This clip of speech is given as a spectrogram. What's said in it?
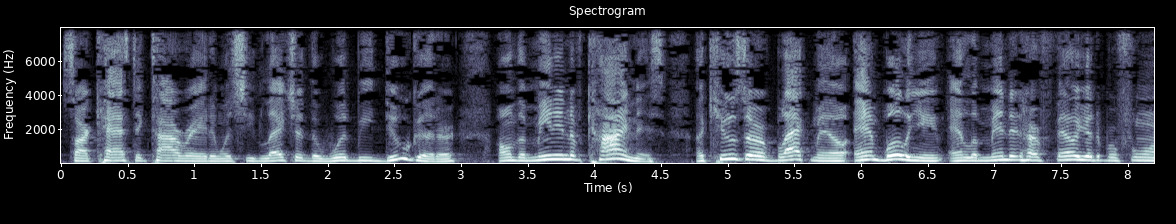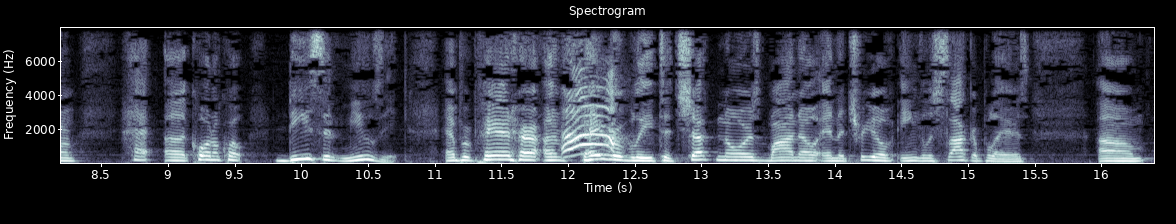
sarcastic tirade in which she lectured the would-be do-gooder on the meaning of kindness, accused her of blackmail and bullying, and lamented her failure to perform ha- uh, quote unquote decent music and prepared her unfavorably to Chuck Norris, Bono, and a trio of English soccer players. Um,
